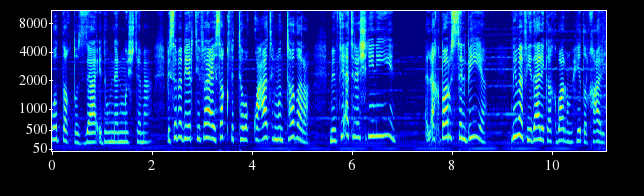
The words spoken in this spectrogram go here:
والضغط الزائد من المجتمع بسبب ارتفاع سقف التوقعات المنتظرة من فئة العشرينيين. الأخبار السلبية بما في ذلك أخبار المحيط الخارجي.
